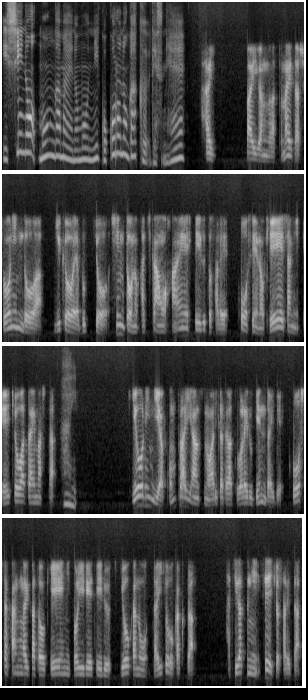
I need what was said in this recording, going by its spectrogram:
石の門構えの門に心の学ですね。はい。梅岩が唱えた商人道は儒教や仏教神道の価値観を反映しているとされ後世の経営者に影響を与えました。はい。企業倫理やコンプライアンスの在り方が問われる現代でこうした考え方を経営に取り入れている起業家の代表格が8月に逝去された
